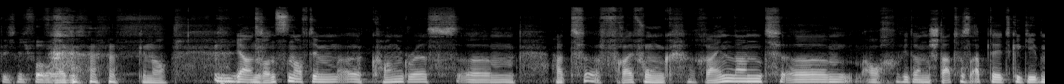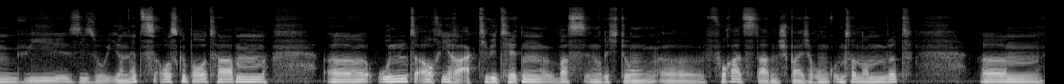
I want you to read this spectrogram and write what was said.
bin ich nicht vorbereitet. genau. Ja, ansonsten auf dem äh, Kongress ähm, hat äh, Freifunk Rheinland ähm, auch wieder ein Status-Update gegeben, wie sie so ihr Netz ausgebaut haben äh, und auch ihre Aktivitäten, was in Richtung äh, Vorratsdatenspeicherung unternommen wird. Ähm,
